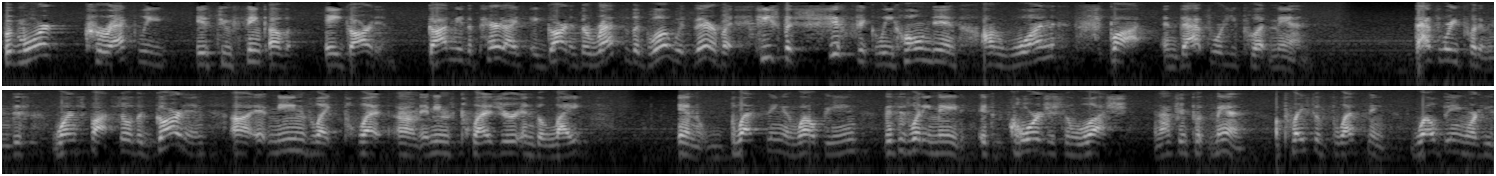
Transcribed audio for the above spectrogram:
But more correctly is to think of a garden. God made the paradise a garden. The rest of the globe was there, but he specifically honed in on one spot, and that's where he put man. That's where he put him in this one spot. So the garden, uh, it means like ple- um, it means pleasure and delight and blessing and well-being. This is what he made. It's gorgeous and lush, and where he put man, a place of blessing, well-being, where he's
